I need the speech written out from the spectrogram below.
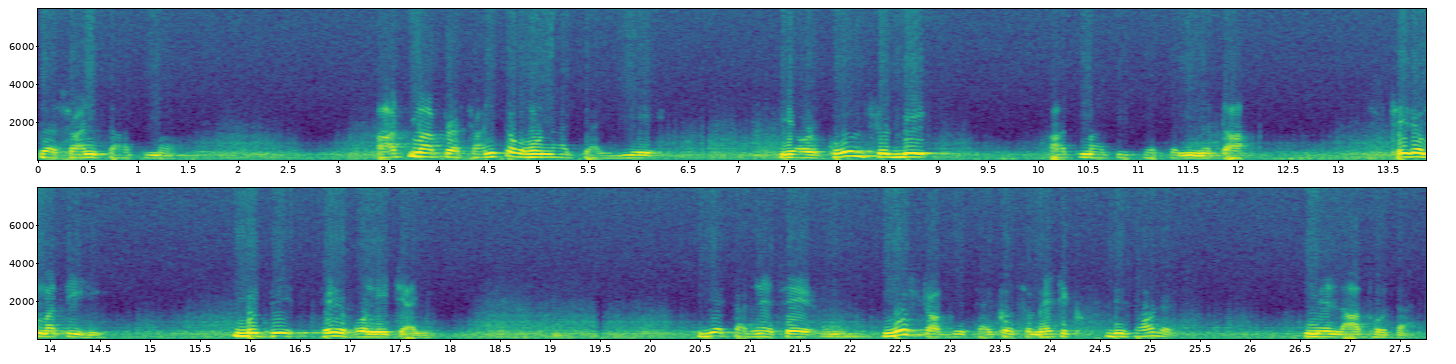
प्रशांतात्मा आत्मा प्रशांत होना चाहिए। योर गोल शुड बी आत्मा की प्रसन्नता? स्थिर मति ही। बुद्धि स्थिर होनी चाहिए। ये करने से most of the psychosomatic disorder में लाभ होता है।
